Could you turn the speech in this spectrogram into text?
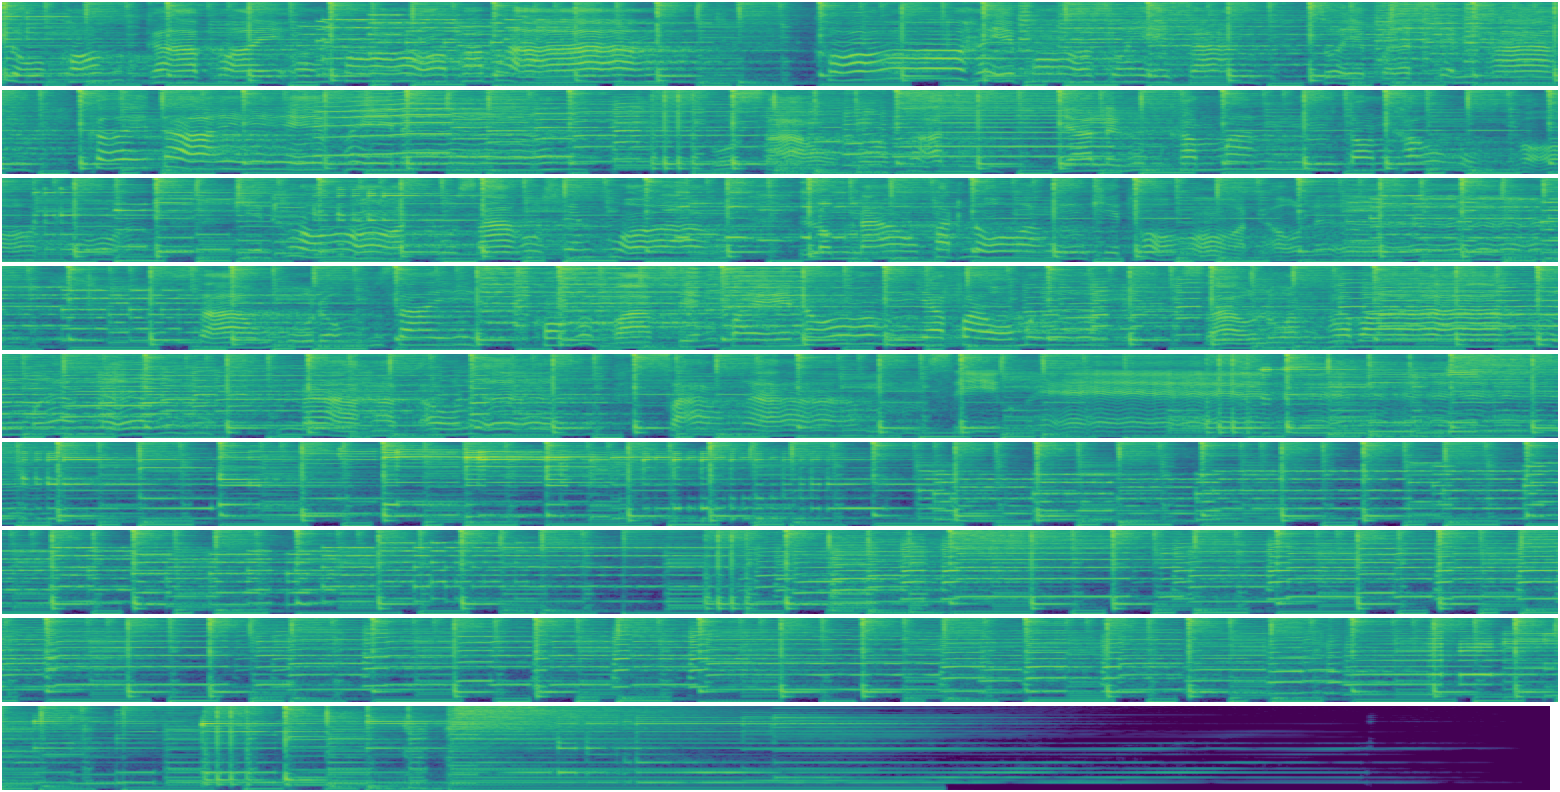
ลูกขอกราบไหวองค์พ่อพระบางขอให้พ่อช่วยสร้างช่วยเปิดเส้นทาง เคยตายไพเนื้อผู้สาวหัวพันอย่าลืมคำมันตอน อดผู้สาวเสียงควง ลมหนาวพัดลวงคิดทอดเอาเลย สาวดมใส ขอฝากเสียงไปน้องอย่าเฝ้าเมือง สาวหลวงพระบางเมืองเลย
